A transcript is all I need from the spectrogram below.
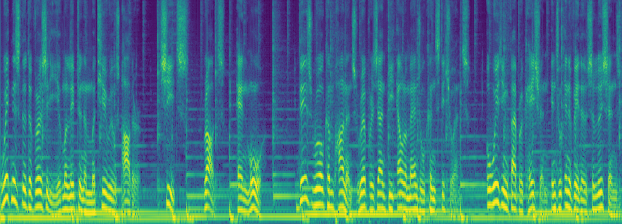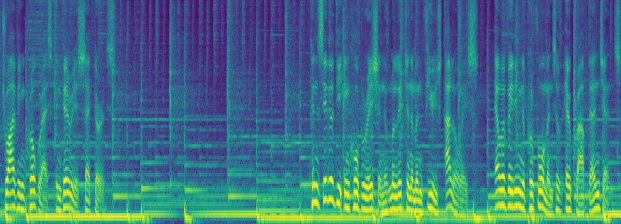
Witness the diversity of molybdenum materials powder, sheets, rods, and more. These raw components represent the elemental constituents, awaiting fabrication into innovative solutions driving progress in various sectors. Consider the incorporation of molybdenum-infused alloys, elevating the performance of aircraft engines.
